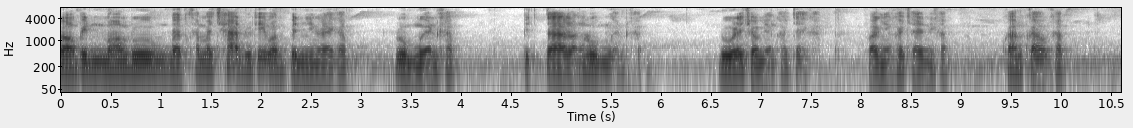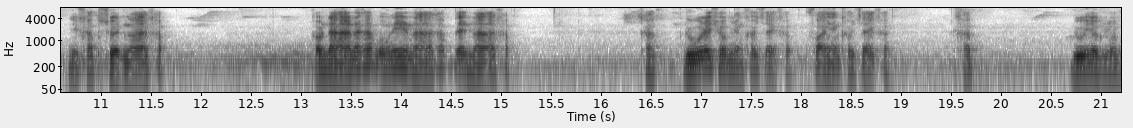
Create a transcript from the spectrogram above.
ลองเป็นมองดูแบบธรรมชาติดูที่มันเป็นยังไงครับ รูปเหมือนครับ ปิดตาหลังรูปเหมือนครับ ดูและชมอย่างเข้าใจครับ ฟังอย่างเข้าใจนี่ครับ ความเก่าครับ นี่ครับ ส่วนหนาครับ เขาหนานะครับ องค์นี้หนาครับ ได้หนาครับ ครับ ดูและชมอย่างเข้าใจครับ ฟังอย่างเข้าใจครับ ครับ ดูอย่างชม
